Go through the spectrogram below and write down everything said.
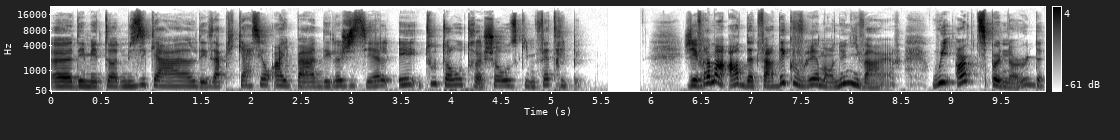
euh, des méthodes musicales, des applications iPad, des logiciels et toute autre chose qui me fait triper. J'ai vraiment hâte de te faire découvrir mon univers, oui, un petit peu nerd,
